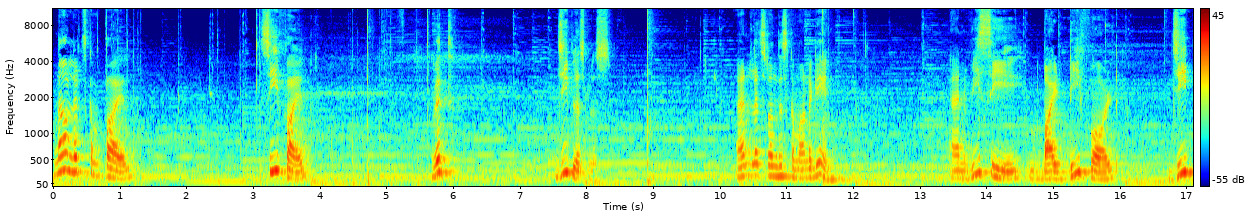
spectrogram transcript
Now let's compile C file with G++ and let's run this command again and we see by default G++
